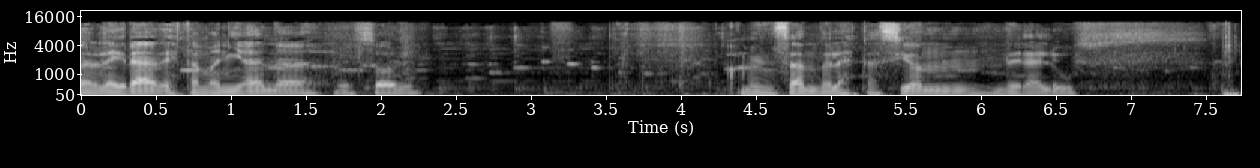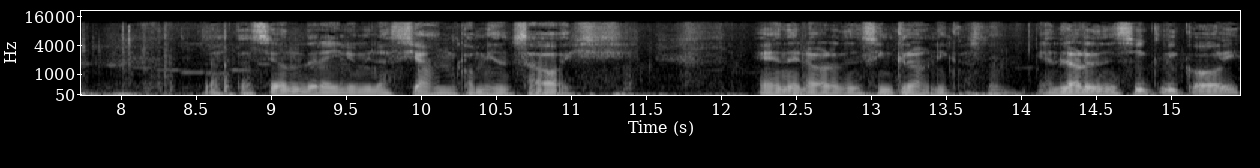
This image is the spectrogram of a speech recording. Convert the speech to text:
Para alegrar esta mañana de sol, comenzando la estación de la luz, la estación de la iluminación comienza hoy, en el orden sincrónico, en el orden cíclico hoy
